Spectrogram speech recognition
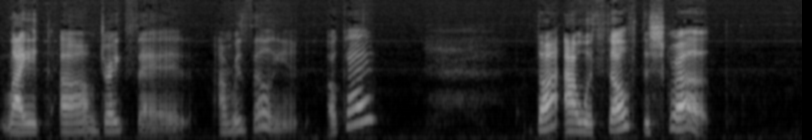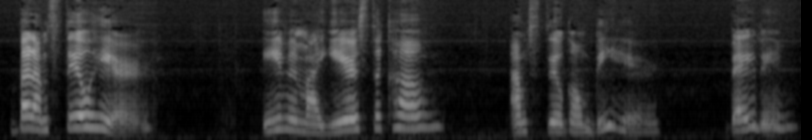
Like um, Drake said, I'm resilient. Okay? Thought I would self destruct, but I'm still here. Even my years to come, I'm still going to be here. Baby.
